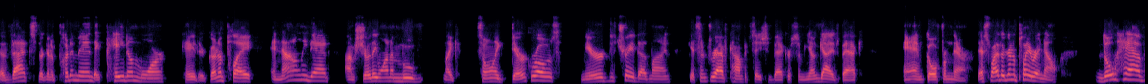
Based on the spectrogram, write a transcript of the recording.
the vets, they're going to put them in. They paid them more. Okay, they're going to play. And not only that, I'm sure they want to move like someone like Derrick Rose near the trade deadline get some draft compensation back or some young guys back, and go from there. That's why they're going to play right now. They'll have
